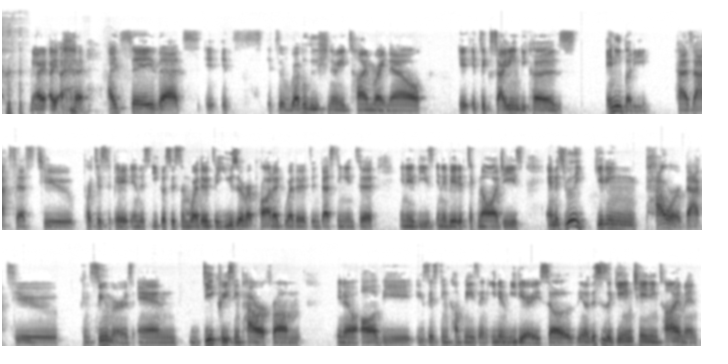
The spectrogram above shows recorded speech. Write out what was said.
I, I would say that it, it's it's a revolutionary time right now. It, it's exciting because anybody has access to participate in this ecosystem, whether it's a user of a product, whether it's investing into any of these innovative technologies, and it's really giving power back to consumers and decreasing power from you know all of the existing companies and intermediaries. So you know this is a game changing time, and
